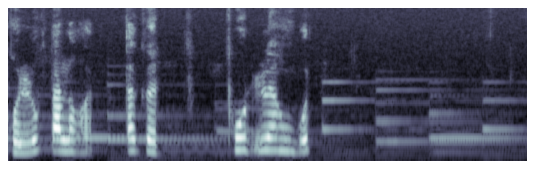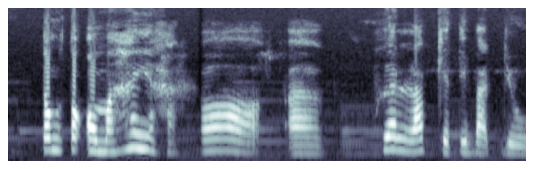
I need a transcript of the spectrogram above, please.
ขนลุกตลอดถ้าเกิดพูดเรื่องวุฒิต้องต้องเอามาให้อะค่ะ ก็เพื่อนรับเกียรติบัตรอยู่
